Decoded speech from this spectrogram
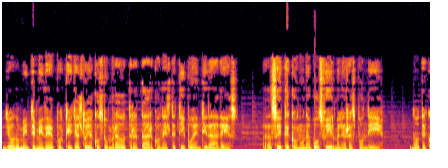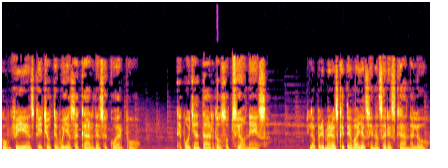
Yo no me intimidé porque ya estoy acostumbrado a tratar con este tipo de entidades, así que con una voz firme le respondí, no te confíes que yo te voy a sacar de ese cuerpo. Te voy a dar dos opciones. La primera es que te vayas sin hacer escándalo.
